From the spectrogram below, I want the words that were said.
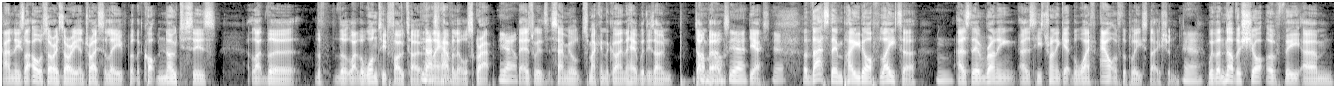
and he's like, "Oh, sorry, sorry," and tries to leave, but the cop notices like the the, the like the wanted photo, and they right. have a little scrap. yeah. That is with Samuel smacking the guy in the head with his own dumbbell. Dumbbells. Yeah, Yes, yeah, but that's then paid off later as they're running, as he's trying to get the wife out of the police station. Yeah. With another shot of the um,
